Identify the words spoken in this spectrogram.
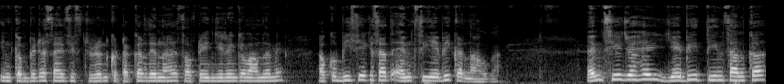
in computer science student को टक्कर देना है सॉफ्टवेयर इंजीनियरिंग के मामले में, आपको BCA के साथ MCA भी करना होगा। MCA जो है, ये भी तीन साल का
